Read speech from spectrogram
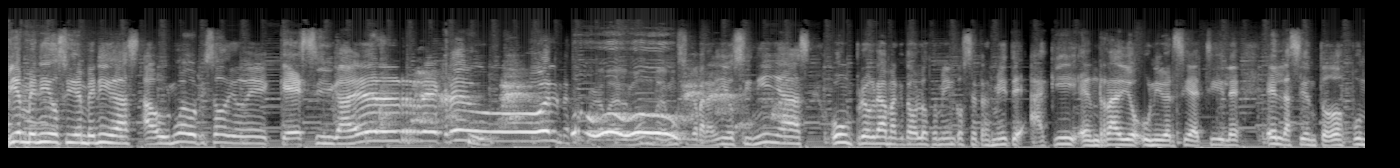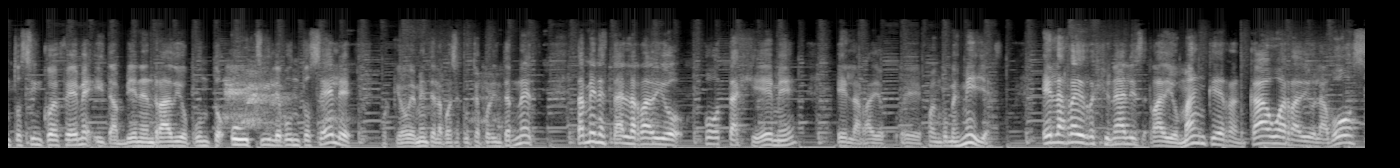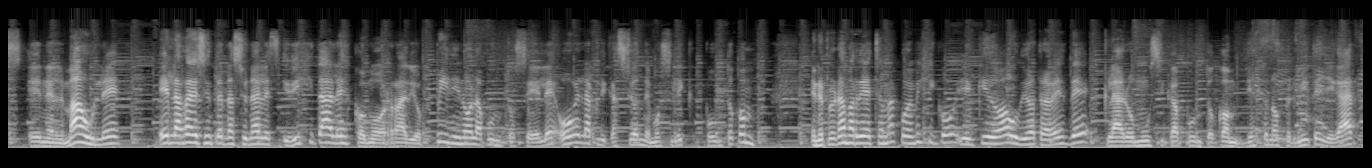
Bienvenidos y bienvenidas a un nuevo episodio de Que siga el recreo, el mejor programa del mundo de música para niños y niñas, un programa que todos los domingos se transmite aquí en Radio Universidad de Chile en la 102.5 FM y también en radio.uchile.cl, porque obviamente la puedes escuchar por internet. También está en la radio JGM, en la radio eh, Juan Gómez Millas. En las radios regionales Radio Manque, Rancagua, Radio La Voz, en el Maule, en las radios internacionales y digitales como Radio Pirinola.cl o en la aplicación de Musilic.com. En el programa Ría de Chamaco de México y en Quido Audio a través de claromúsica.com. Y esto nos permite llegar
